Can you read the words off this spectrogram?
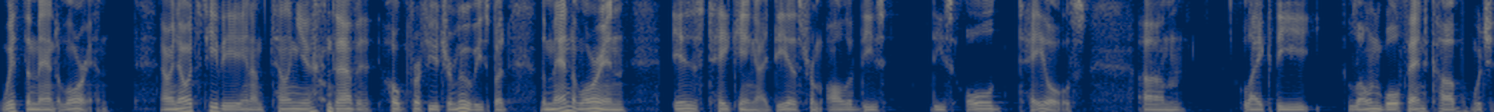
with The Mandalorian. Now, I know it's TV, and I'm telling you to have hope for future movies, but The Mandalorian is taking ideas from all of these these old tales, um, like the Lone Wolf and Cub, which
